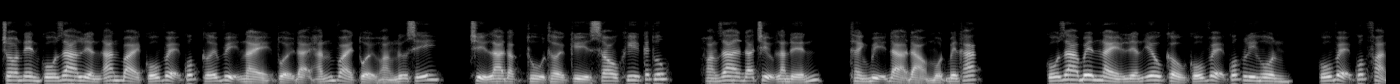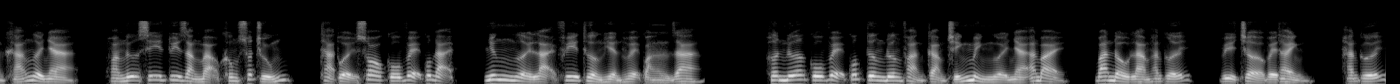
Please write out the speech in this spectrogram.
Cho nên cố gia liền an bài cố vệ quốc cưới vị này tuổi đại hắn vài tuổi hoàng nữ sĩ, chỉ là đặc thù thời kỳ sau khi kết thúc, hoàng gia đã chịu lan đến, thành bị đả đảo một bên khác. Cố gia bên này liền yêu cầu cố vệ quốc ly hôn, cố vệ quốc phản kháng người nhà, hoàng nữ sĩ tuy rằng mạo không xuất chúng, thả tuổi so cố vệ quốc đại, nhưng người lại phi thường hiền huệ quảng gia. Hơn nữa cố vệ quốc tương đương phản cảm chính mình người nhà an bài, ban đầu làm hắn cưới, vì trở về thành, hắn cưới.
